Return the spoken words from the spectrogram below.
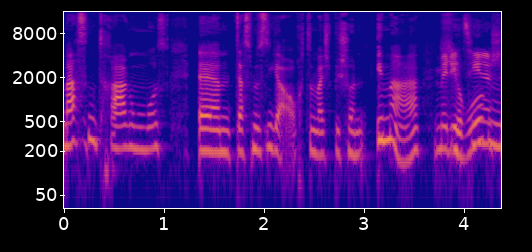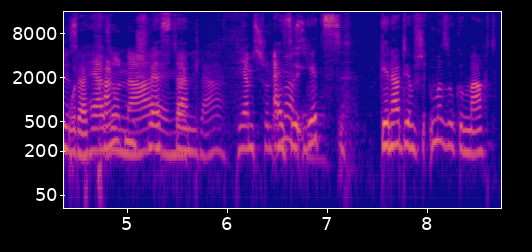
Masken tragen muss. Ähm, das müssen ja auch zum Beispiel schon immer Chirurgen oder Personal, Krankenschwestern. Na klar. Die haben es schon also immer so. jetzt, genau, die haben es schon immer so gemacht.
